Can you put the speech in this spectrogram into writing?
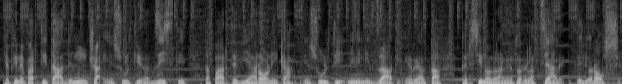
che a fine partita denuncia insulti razzisti da parte di Aronica, insulti minimizzati in realtà persino dall'allenatore laziale, Delio Rossi.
